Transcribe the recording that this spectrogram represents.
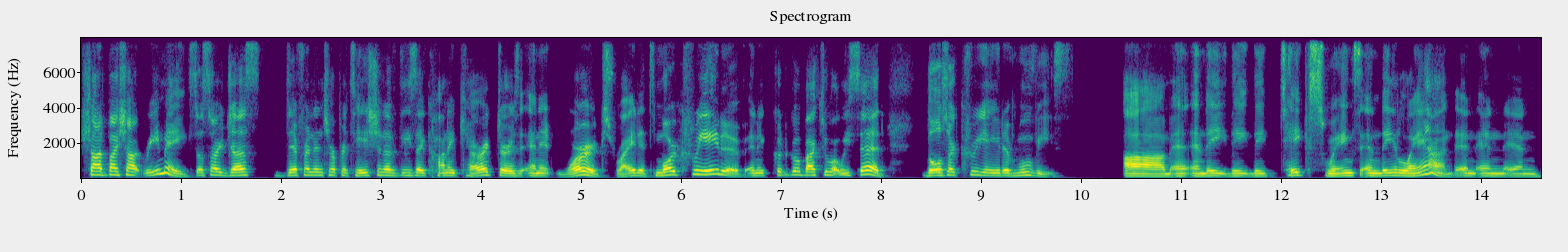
shot by shot remakes. Those are just different interpretation of these iconic characters, and it works, right? It's more creative, and it could go back to what we said. Those are creative movies, um, and, and they they they take swings and they land, and and and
